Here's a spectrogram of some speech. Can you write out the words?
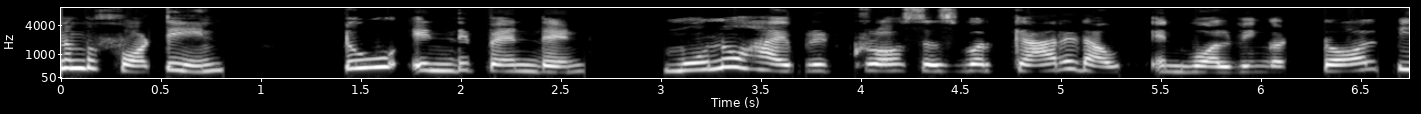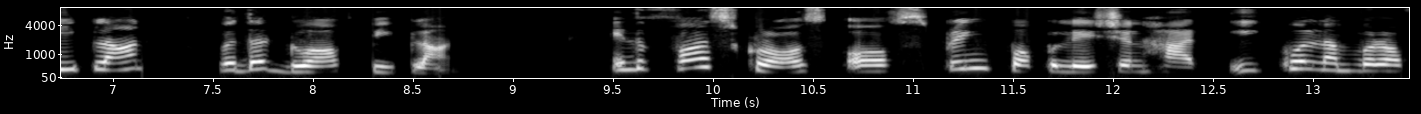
number 14. Two independent monohybrid crosses were carried out involving a tall pea plant with a dwarf pea plant. In the first cross, offspring population had equal number of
